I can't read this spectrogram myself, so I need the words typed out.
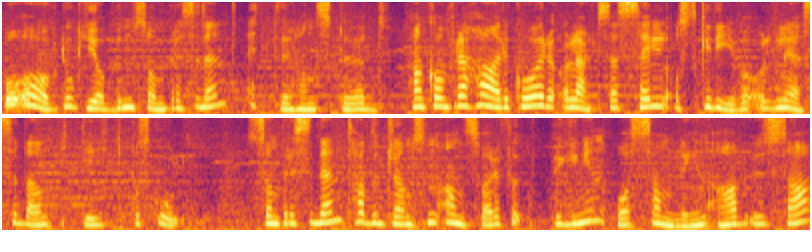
og overtok jobben som president etter hans død. Han kom fra harde kår og lærte seg selv å skrive og lese da han ikke gikk på skolen. Som president hadde Johnson ansvaret for oppbyggingen og samlingen av USA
